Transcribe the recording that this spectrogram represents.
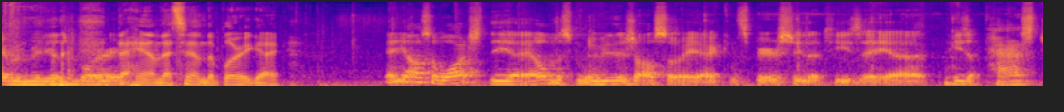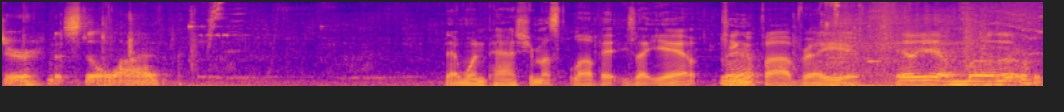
every video video's blurry. Damn, that's him, the blurry guy. And you also watch the uh, Elvis movie. There's also a, uh conspiracy that he's a uh, he's a pastor that's still alive. That one pastor must love it. He's like, yeah, king Yeah. of pop right here. Hell yeah, brother.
